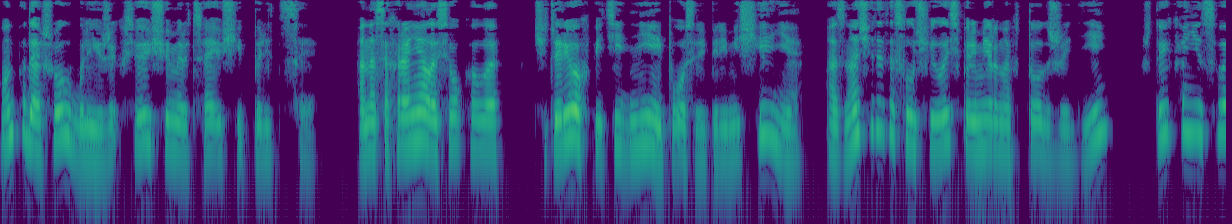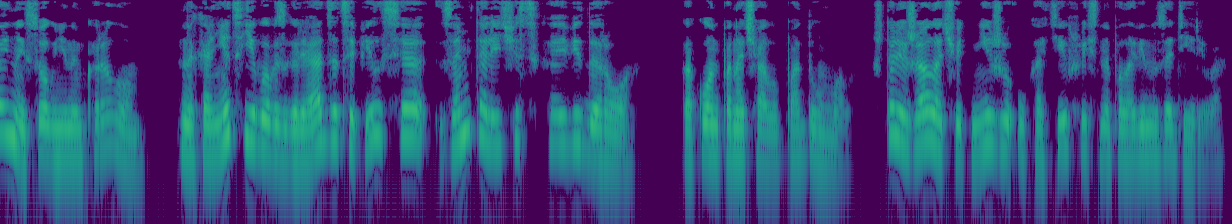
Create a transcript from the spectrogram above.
Он подошел ближе к все еще мерцающей пыльце. Она сохранялась около четырех-пяти дней после перемещения, а значит, это случилось примерно в тот же день, что и конец войны с огненным крылом. Наконец его взгляд зацепился за металлическое ведро, как он поначалу подумал, что лежало чуть ниже, укатившись наполовину за дерево.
